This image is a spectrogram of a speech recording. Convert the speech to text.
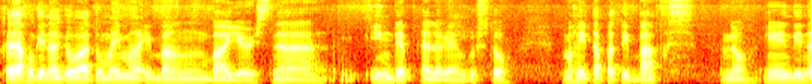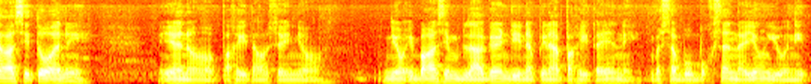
kaya ako ginagawa to, may mga ibang buyers na in-depth talaga yung gusto. Makita pati box, no? Eh, hindi na kasi to ano eh. Ayan oh, pakita ko sa inyo. Yung iba kasing vlogger, hindi na pinapakita yan eh. Basta bubuksan na yung unit.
